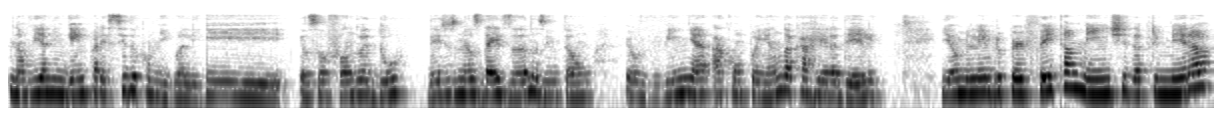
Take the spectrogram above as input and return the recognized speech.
não via ninguém parecido comigo ali. E eu sou fã do Edu desde os meus 10 anos, então eu vinha acompanhando a carreira dele. E eu me lembro perfeitamente da primeira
